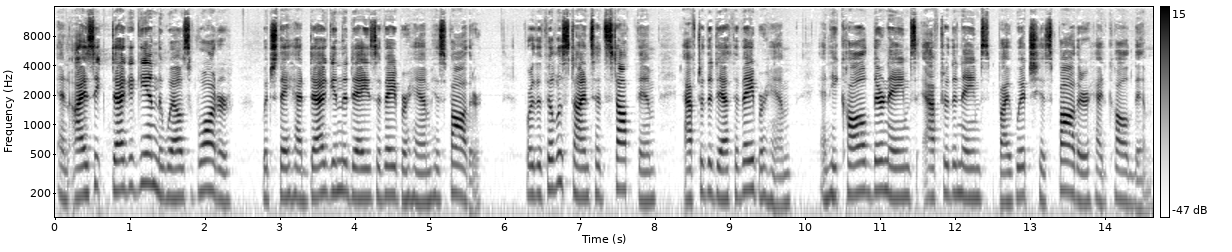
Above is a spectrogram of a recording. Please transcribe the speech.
And Isaac dug again the wells of water which they had dug in the days of Abraham his father. For the Philistines had stopped them after the death of Abraham, and he called their names after the names by which his father had called them.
